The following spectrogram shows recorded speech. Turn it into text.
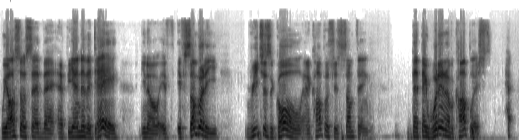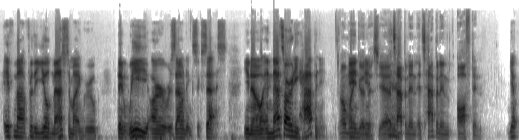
we also said that at the end of the day you know if if somebody reaches a goal and accomplishes something that they wouldn't have accomplished if not for the yield mastermind group then we are a resounding success you know and that's already happening. Oh my and, goodness. And, yeah it's happening it's happening often. Yep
